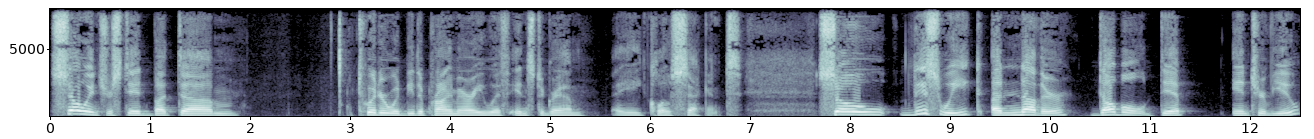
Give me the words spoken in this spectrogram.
so interested. But um, Twitter would be the primary with Instagram a close second. So this week, another double dip interview.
